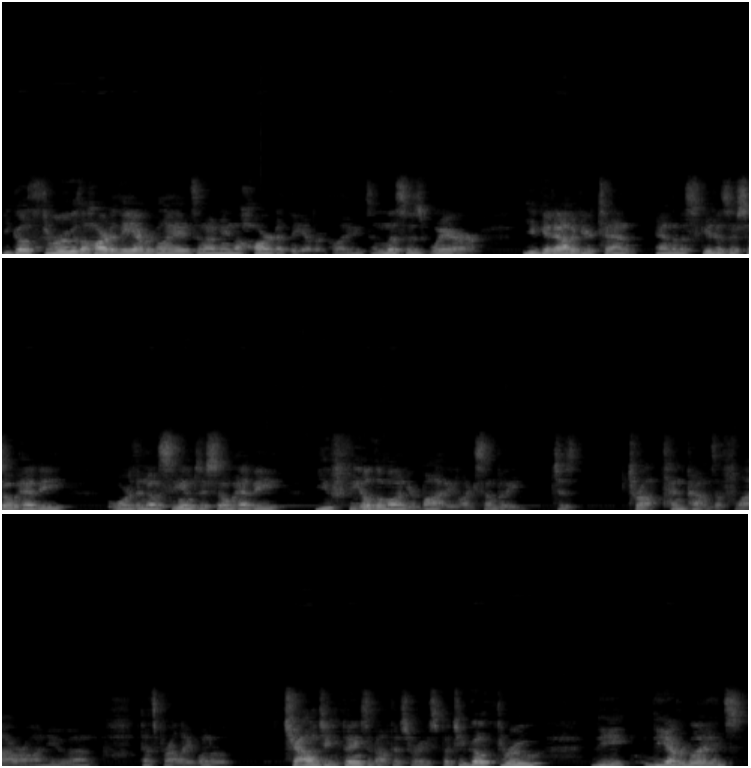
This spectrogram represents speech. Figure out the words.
you go through the heart of the Everglades, and I mean the heart of the Everglades. And this is where you get out of your tent, and the mosquitoes are so heavy, or the no-see-ums are so heavy, you feel them on your body like somebody just dropped 10 pounds of flour on you. Uh, that's probably one of the challenging things about this race. But you go through the the Everglades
